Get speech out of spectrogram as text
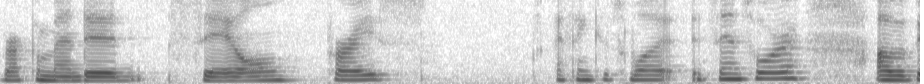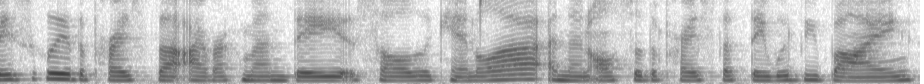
recommended sale price I think is what it stands for. Uh, but basically the price that I recommend they sell the candle at and then also the price that they would be buying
